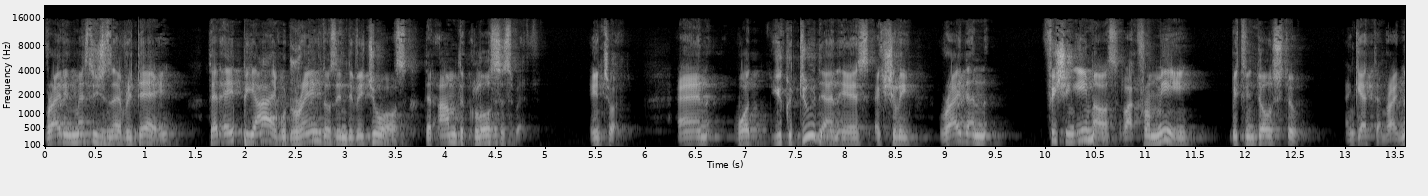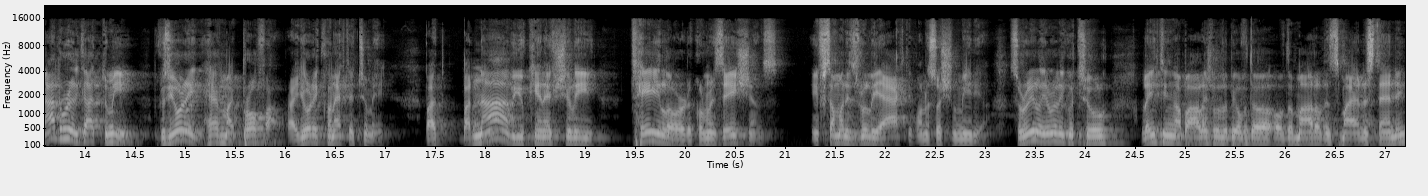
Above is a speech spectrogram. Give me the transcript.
writing messages every day, that API would rank those individuals that I'm the closest with into it. And what you could do then is actually write an phishing emails like from me between those two and get them, right? Not really got to me because you already have my profile, right? You already connected to me. But, but now you can actually tailor the conversations if someone is really active on the social media. So really, really good tool. LinkedIn abolished a little bit of the, of the model. That's my understanding.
